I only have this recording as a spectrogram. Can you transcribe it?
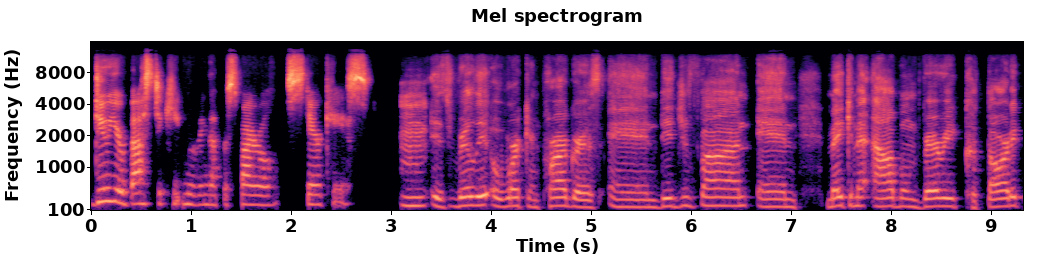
do your best to keep moving up a spiral staircase. Mm, it's really a work in progress. And did you find in making the album very cathartic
